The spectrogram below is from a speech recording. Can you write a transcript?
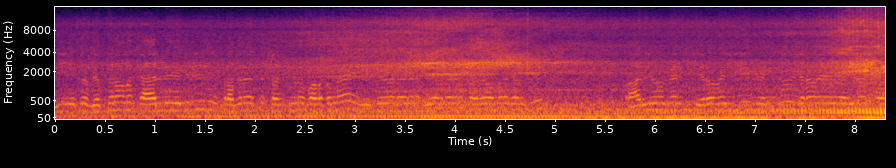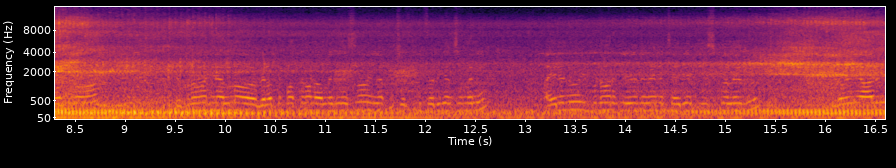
ఈ యొక్క విత్తనాలు కాళ్ళు ఎగిరి ప్రజల యొక్క కంటిలో పడుతున్నాయి. విజయనగరం దేవనగరం ప్రజలందరూ కలిసి ఆర్యో గారికి ఇరవై రెండు ఇరవై ఐదో సంవత్సరం ఫిబ్రవరి నెలలో వినతి పత్రాలు అందజేసాం ఈ యొక్క చెట్లు తొలగించమని. అయినను ఇప్పటివరకు ఏ విధమైన చర్య తీసుకోలేదు. ఇరవై ఆరు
